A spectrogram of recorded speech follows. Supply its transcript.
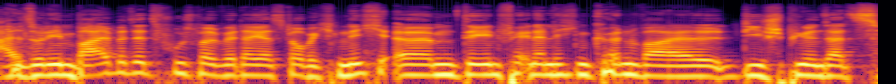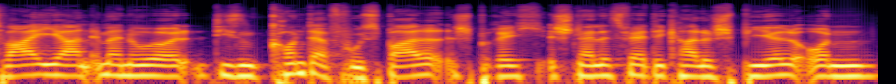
Also den Ballbesitzfußball wird er jetzt, glaube ich, nicht ähm, den verinnerlichen können, weil die spielen seit zwei Jahren immer nur diesen Konterfußball, sprich schnelles vertikales Spiel und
